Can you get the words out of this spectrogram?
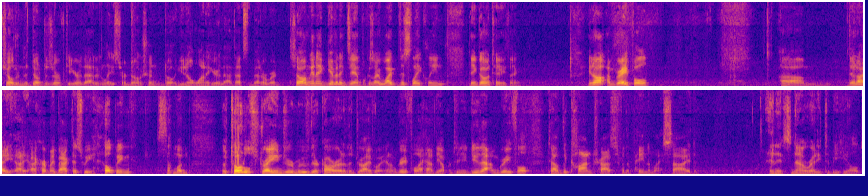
Children that don't deserve to hear that, at least, or don't, shouldn't, don't, you don't want to hear that. That's the better word. So, I'm going to give an example because I wiped the slate clean, didn't go into anything. You know, I'm grateful um, that I, I, I hurt my back this week helping someone a total stranger moved their car out of the driveway. And I'm grateful I had the opportunity to do that. I'm grateful to have the contrast for the pain in my side. And it's now ready to be healed.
